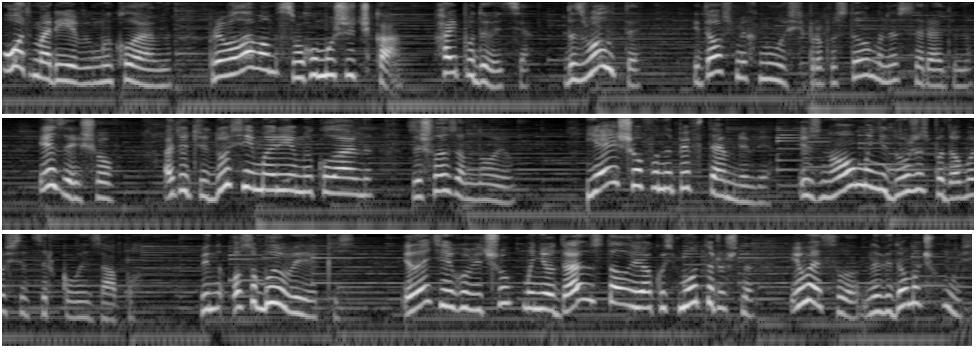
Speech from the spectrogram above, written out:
От, Марія Миколаївна, привела вам свого мужичка. Хай подивиться. Дозволите? І та усміхнулася і пропустила мене всередину. Я зайшов, а тьоті Дуся і Марія Миколаївна зайшли за мною. Я йшов у напівтемряві, і знову мені дуже сподобався цирковий запах. Він особливий якийсь. І ледь я його відчув, мені одразу стало якось моторошно і весело, невідомо чомусь.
